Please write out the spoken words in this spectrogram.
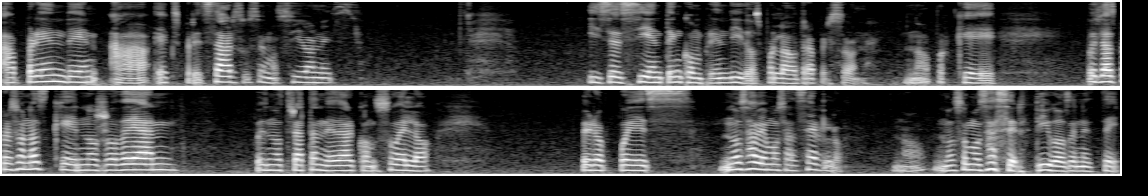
aprenden a expresar sus emociones y se sienten comprendidos por la otra persona, ¿no? Porque pues las personas que nos rodean pues nos tratan de dar consuelo, pero pues no sabemos hacerlo, ¿no? No somos asertivos en este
